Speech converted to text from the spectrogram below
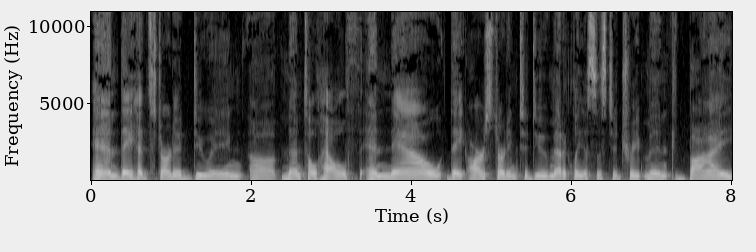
and they had started doing uh, mental health, and now they are starting to do medically assisted treatment by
